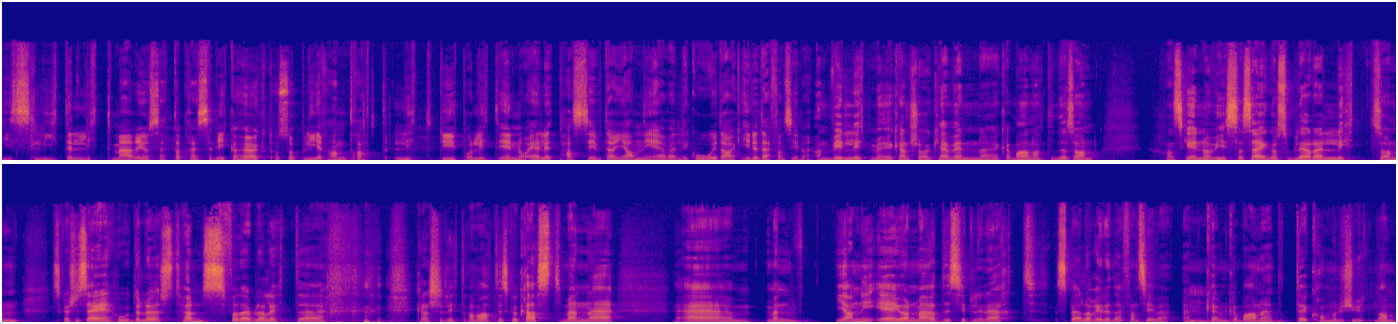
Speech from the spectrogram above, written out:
de sliter litt mer i å sette presset like høyt, og så blir han dratt litt dyp og litt inn og er litt passiv, der Janni er veldig god i dag, i det defensive. Han vil litt mye, kanskje òg, Kevin eh, at det er sånn Han skal inn og vise seg, og så blir det litt sånn Skal ikke si hodeløst høns, for det blir litt eh, Kanskje litt dramatisk og krast, men eh, eh, Men Janni er jo en mer disiplinert spiller i det defensive enn Mm. Kevin Cabran er. Det kommer du ikke utenom.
